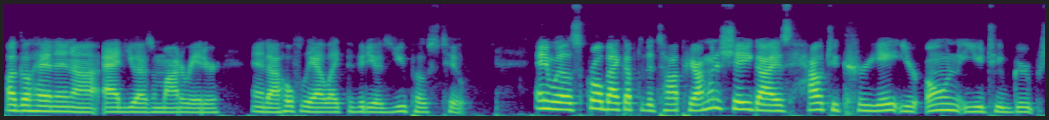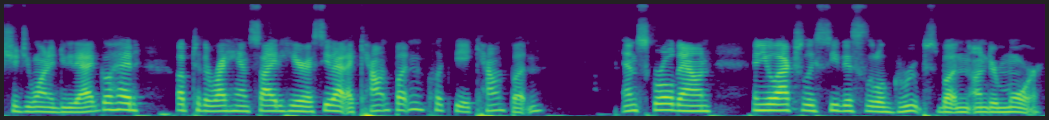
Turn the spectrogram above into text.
I'll go ahead and uh, add you as a moderator and uh, hopefully I like the videos you post too. Anyway, let's scroll back up to the top here. I'm going to show you guys how to create your own YouTube group should you want to do that. Go ahead up to the right hand side here. I see that account button? Click the account button and scroll down and you'll actually see this little groups button under more.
